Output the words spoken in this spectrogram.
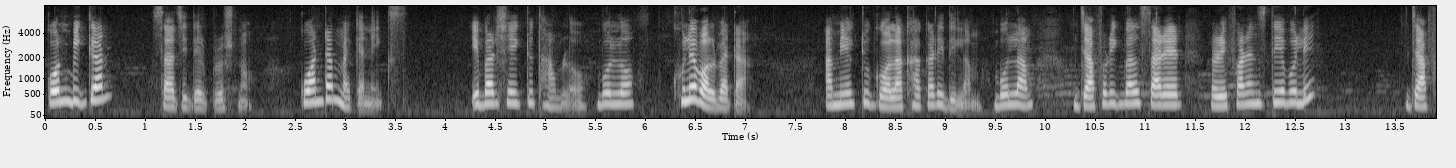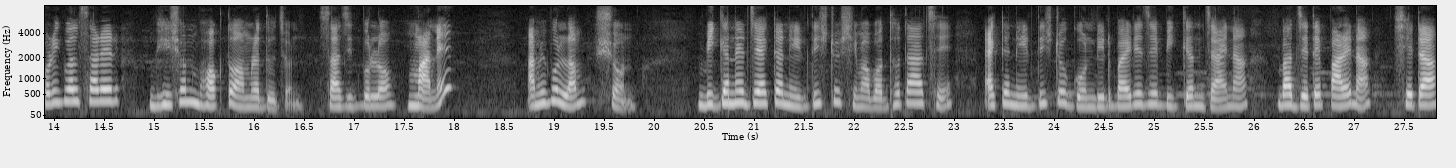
কোন বিজ্ঞান? সাজিদের প্রশ্ন। Quantum mechanics. এবার সে একটু থামলো, বলল, খুলে বল বেটা আমি একটু গলা খাকারি দিলাম, বললাম, জাফর ইকবাল স্যারের রেফারেন্স দিয়ে বলি? জাফর ইকবাল স্যারের ভীষণ ভক্ত আমরা দুজন। সাজিদ বলল মানে? আমি বললাম, শোন, বিজ্ঞানের যে একটা নির্দিষ্ট সীমাবদ্ধতা আছে, একটা নির্দিষ্ট গণ্ডির বাইরে যে বিজ্ঞান যায় না বা যেতে পারে না, সেটা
